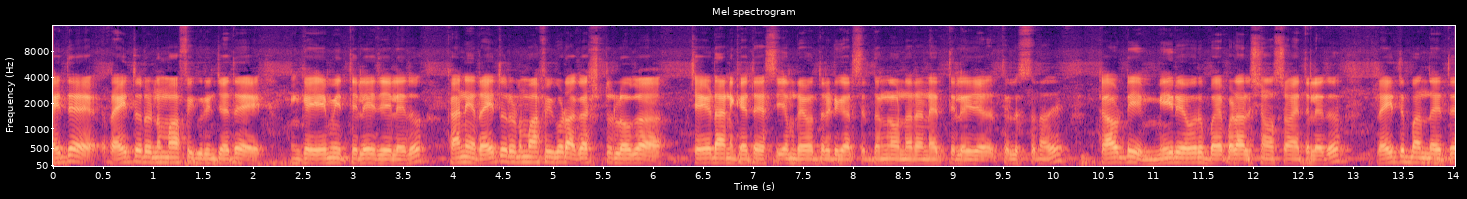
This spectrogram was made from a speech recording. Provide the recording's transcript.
అయితే రైతు రుణమాఫీ గురించి అయితే ఇంకా ఏమీ తెలియజేయలేదు. కానీ రైతు రుణమాఫీ కూడా ఆగస్టులోగా చేయడానికైతే సీఎం రేవంత్ రెడ్డి గారు సిద్ధంగా ఉన్నారని తెలియజే తెలుస్తున్నది. కాబట్టి మీరు ఎవరు భయపడాల్సిన అవసరం అయితే లేదు. రైతు బంధు అయితే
